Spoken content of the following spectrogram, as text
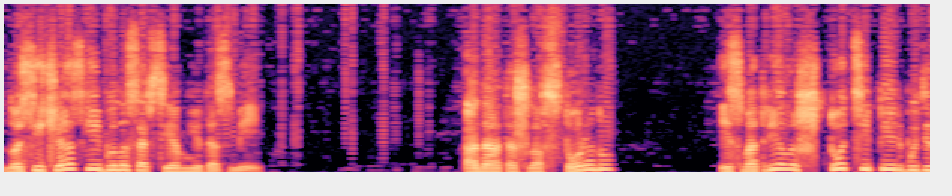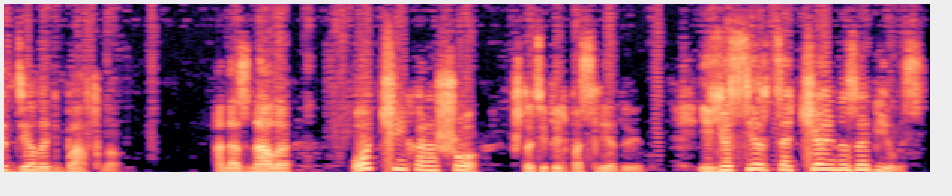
но сейчас ей было совсем не до змей. Она отошла в сторону и смотрела, что теперь будет делать Бафло. Она знала очень хорошо, что теперь последует. Ее сердце отчаянно забилось.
